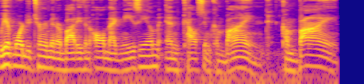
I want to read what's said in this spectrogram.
We have more deuterium in our body than all magnesium and calcium combined. Combined.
